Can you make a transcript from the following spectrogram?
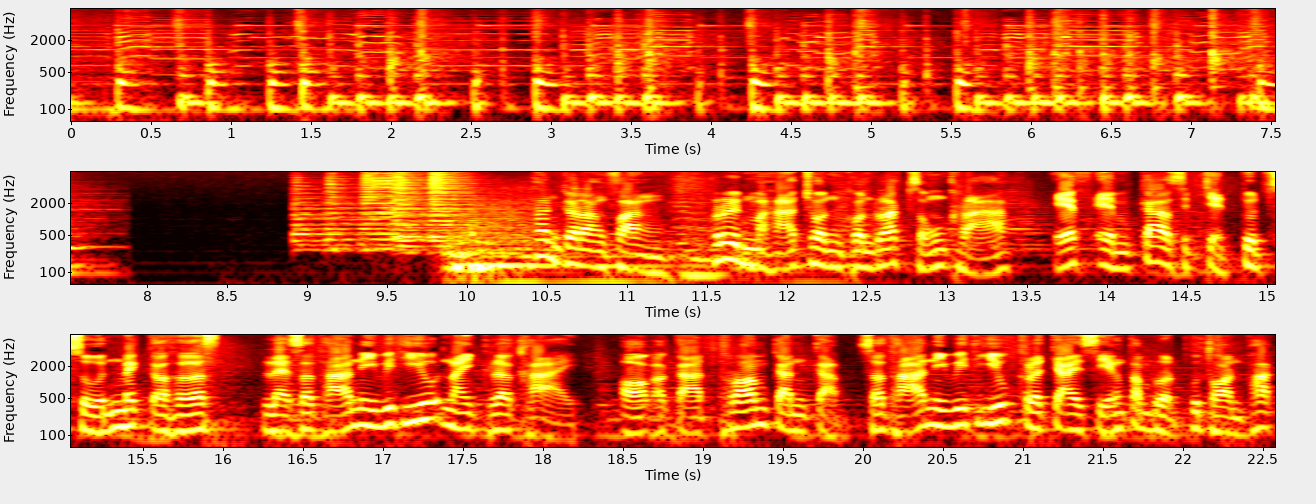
ะ ท่านกำลังฟังคลื่นมหาชนคนรักสงขลา FM 97.0 MHz และสถานีวิทยุในเครือข่าย ออกอากาศพร้อมกันกับสถานีวิทยุกระจายเสียงตำรวจภูธรภาค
